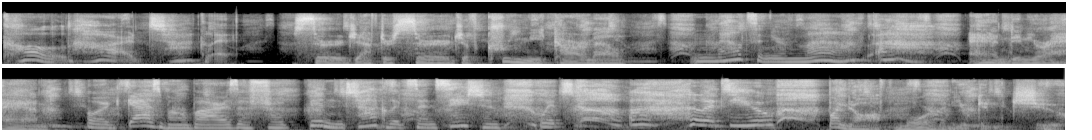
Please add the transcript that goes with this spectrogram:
Cold, hard chocolate Surge after surge of creamy caramel. melts in your mouth. Ah, And in your hand. Orgasmo is a forbidden chocolate sensation, which ah, lets you Bite off more than you can chew.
